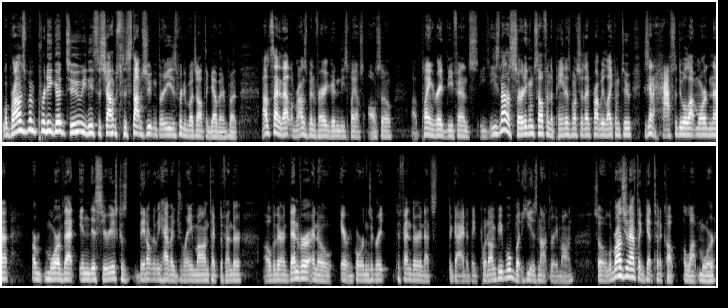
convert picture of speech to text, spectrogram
LeBron's been pretty good too. He needs to stop to stop shooting threes pretty much altogether. But outside of that, LeBron's been very good in these playoffs. Also, uh, playing great defense. He, he's not asserting himself in the paint as much as I'd probably like him to. He's gonna have to do a lot more than that, or more of that in this series because they don't really have a Draymond type defender over there in Denver. I know Aaron Gordon's a great defender, and that's the guy that they put on people, but he is not Draymond. So LeBron's gonna have to get to the cup a lot more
